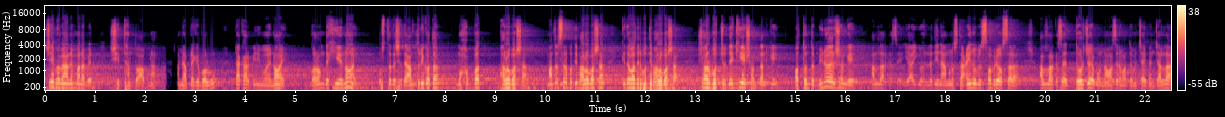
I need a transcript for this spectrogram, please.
সেইভাবে আলেম বানাবেন। সিদ্ধান্ত আপনার। আমি আপনাকে বলব, টাকার বিনিময়ে নয়, গরম দেখিয়ে নয়, উস্তাদের সাথে আন্তরিকতা, মহাব্বত, ভালোবাসা, মাদ্রাসার প্রতি ভালোবাসা, কিতাবাদের প্রতি ভালোবাসা, সর্বোচ্চ দেখিয়ে সন্তানকে অত্যন্ত বিনয়ের সঙ্গে আল্লাহর কাছে, ইয়া ইউহাল্লাদিন আমনুস্তাইনবিল সবরে ওসালা আল্লাহর কাছে ধৈর্য এবং নামাজের মাধ্যমে চাইবেন, জাল্লাহ,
